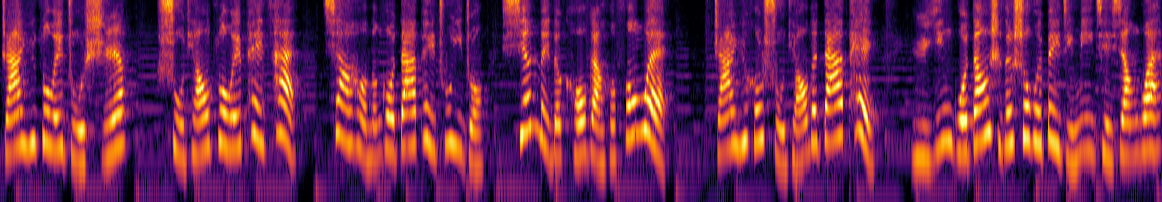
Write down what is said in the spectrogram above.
炸鱼作为主食，薯条作为配菜，恰好能够搭配出一种鲜美的口感和风味。炸鱼和薯条的搭配与英国当时的社会背景密切相关。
